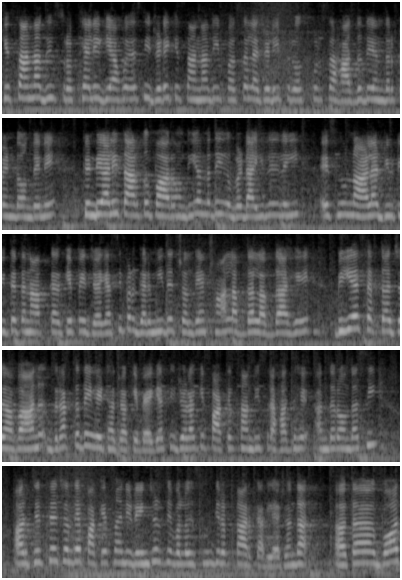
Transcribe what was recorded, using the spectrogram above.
ਕਿਸਾਨਾਂ ਦੀ ਸੁਰੱਖਿਆ ਲਈ ਗਿਆ ਹੋਇਆ ਸੀ, ਜਿਹੜੇ ਕਿਸਾਨਾਂ ਦੀ ਫਸਲ ਹੈ ਜਿਹੜੀ ਫਿਰੋਜ਼ਪੁਰ ਸਰਹੱਦ ਦੇ ਅੰਦਰ ਪਿੰਡ ਆਉਂਦੇ ਨੇ, ਕੰਡਿਆਲੀ ਤਾਰ ਤੋਂ ਪਾਰ ਆਉਂਦੀ ਹੈ, ਉਹਨਾਂ ਦੀ ਵਡਾਈ ਦੇ ਲਈ ਇਸ ਨੂੰ ਨਾਲ ਡਿਊਟੀ ਤੇ ਤੈਨਾਤ ਕਰਕੇ ਭੇਜਿਆ ਗਿਆ ਸੀ, ਪਰ ਗਰਮੀ ਦੇ ਚਲਦਿਆਂ ਛਾਂ ਲੱਭਦਾ ਲੱਭਦਾ ਇਹ ਬੀਐਸਐਫ ਦਾ ਜਵਾਨ ਦਰਖਤ ਦੇ ਹੇਠਾਂ ਜਾ ਕੇ ਬਹਿ ਗਿਆ ਸੀ, ਜਿਹੜਾ ਕਿ ਪਾਕਿਸਤਾਨ ਦੀ ਸਰਹੱਦ ਹੈ, ਅੰਦਰ ਆਉਂਦਾ ਸੀ, ਔਰ ਜਿਸ ਦੇ ਚਲਦੇ ਪਾਕਿਸਤਾਨੀ ਰੇਂਜਰਸ ਦੇ ਵੱਲੋਂ ਇਸ ਨੂੰ ਗ੍ਰਿਫਤਾਰ ਕਰ ਲਿਆ ਜਾਂਦਾ। ਤਾਂ ਬਹੁਤ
